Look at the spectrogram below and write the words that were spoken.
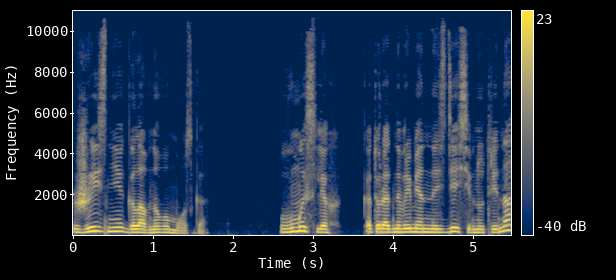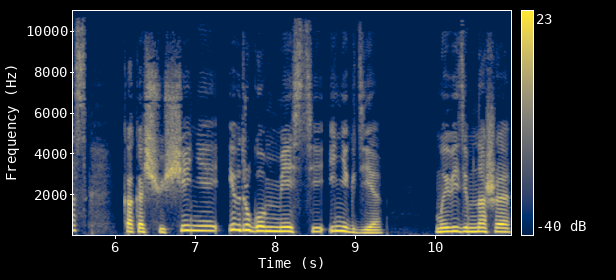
жизни головного мозга. В мыслях, которые одновременно здесь и внутри нас, как ощущение и в другом месте, и нигде, мы видим наше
